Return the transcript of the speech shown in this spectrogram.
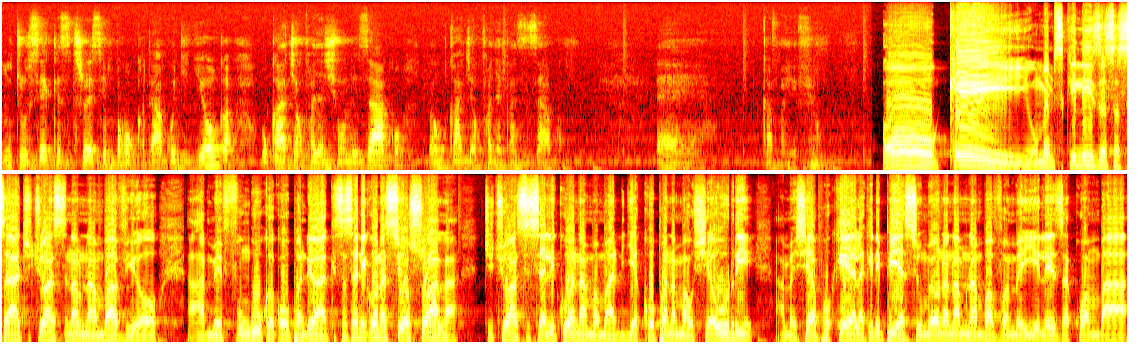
Mtu usiweke stress mpaka ukataa kujijoga, ukaacha kufanya shughuli zako na ukaacha kufanya kazi zako eh, kama hivyo. Okay, umemsikiliza sasa Chuchuansi namna ambavyo amefunguka kwa upande wake. Sasa nikaona sio swala Chuchuansi si alikuwa na mama Kopa na maushauri ameshapokea, lakini pia si umeona namna ambavyo ameieleza kwamba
